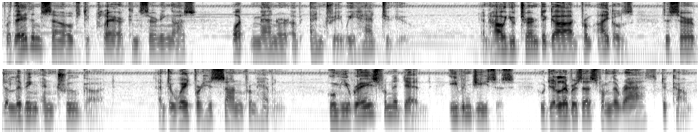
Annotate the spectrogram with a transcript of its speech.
For they themselves declare concerning us what manner of entry we had to you, and how you turned to God from idols to serve the living and true God, and to wait for his Son from heaven, whom he raised from the dead, even Jesus, who delivers us from the wrath to come.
